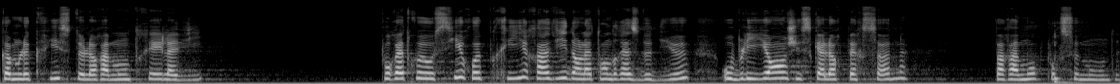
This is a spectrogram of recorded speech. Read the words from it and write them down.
comme le Christ leur a montré la vie, pour être aussi repris, ravis dans la tendresse de Dieu, oubliant jusqu'à leur personne, par amour pour ce monde.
